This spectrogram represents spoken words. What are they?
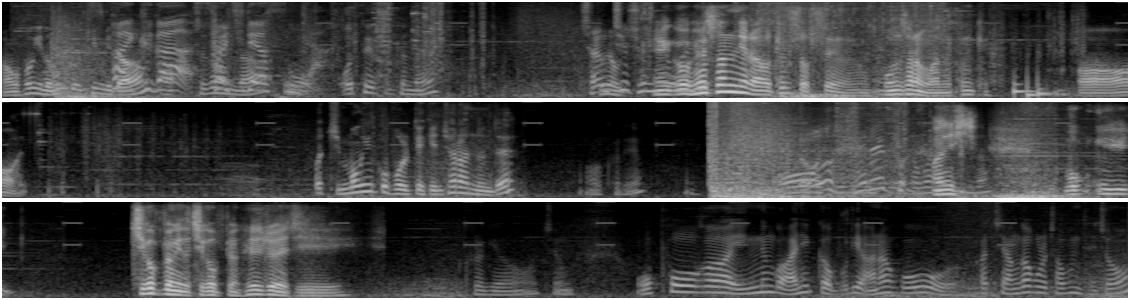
방송이 너무 끊깁니다. 스파이크가 아, 죄송합니다. 설치되었습니다. 어, 어떻게 끊겼나요? 장치 준비. 이거 회선이라 어쩔 수 없어요. 본 사람 많아 끊겨. 어. 어 진멍 입고 볼 때 괜찮았는데? 어 그래요? 어, 지금 해냈군. 아니, 씨. 목 이 직업병이다 직업병 힐 줘야지. 그러게요. 지금 오포가 있는 거 아니까 무리 안 하고 같이 양각으로 잡으면 되죠.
